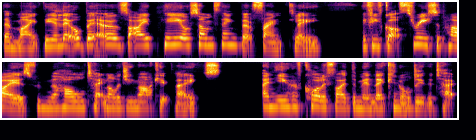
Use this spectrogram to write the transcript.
There might be a little bit of IP or something, but frankly, if you've got three suppliers from the whole technology marketplace and you have qualified them in, they can all do the tech.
